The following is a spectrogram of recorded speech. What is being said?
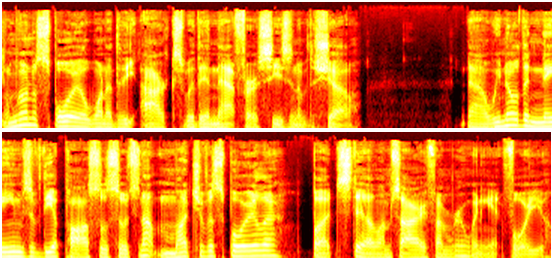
I'm going to spoil one of the arcs within that first season of the show. Now, we know the names of the apostles, so it's not much of a spoiler, but still, I'm sorry if I'm ruining it for you.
